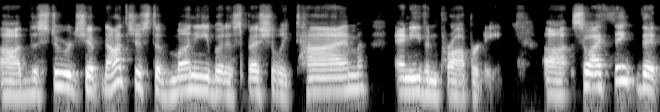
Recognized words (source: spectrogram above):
Uh, the stewardship not just of money but especially time and even property uh, so i think that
